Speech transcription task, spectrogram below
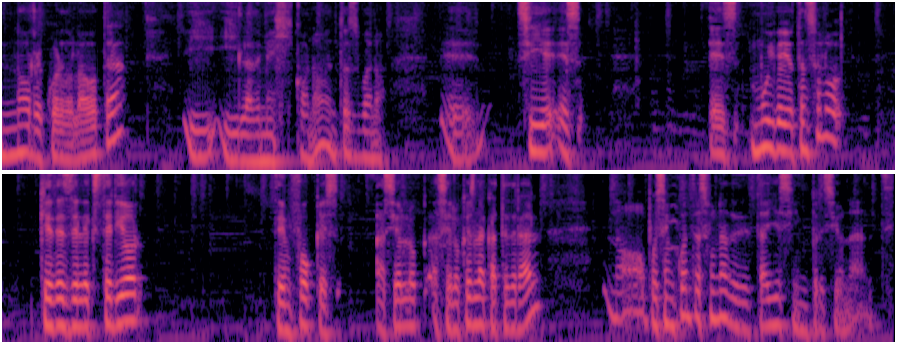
no recuerdo la otra y, la de México, ¿no? Entonces, bueno, eh, sí es, es muy bello. Tan solo que desde el exterior te enfoques hacia lo, hacia lo que es la catedral, no, pues encuentras una de detalles impresionante.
